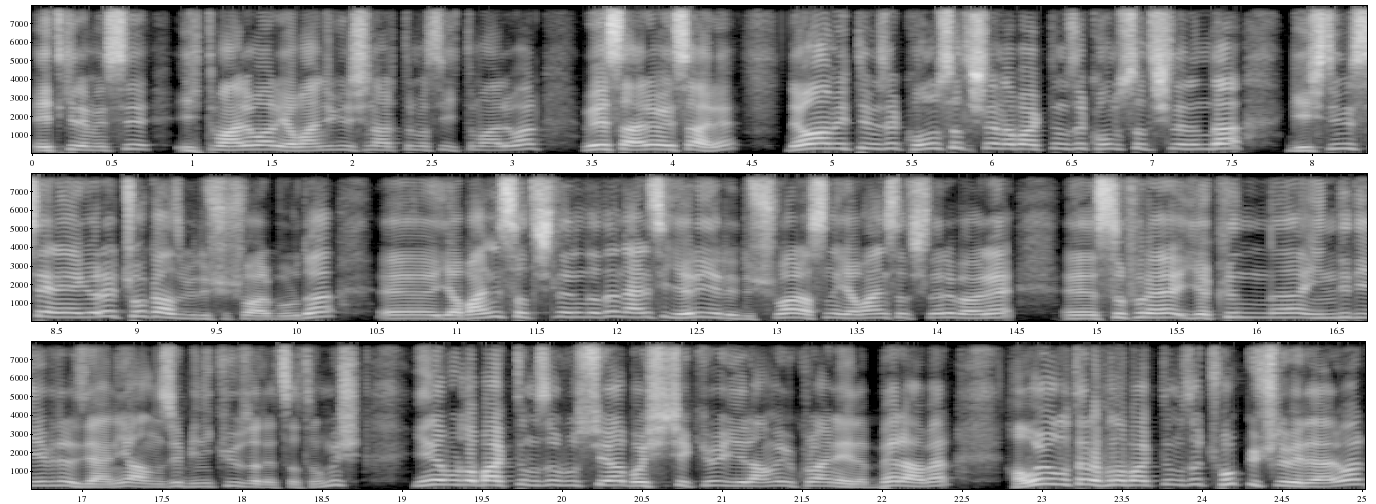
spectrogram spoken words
etkilemesi ihtimali var. Yabancı girişin arttırması ihtimali var vesaire vesaire. Devam ettiğimizde konu satışlarına baktığımızda konu satışlarında geçtiğimiz seneye göre çok az bir düşüş var burada. E, yabancı satışlarında da neredeyse yarı yarı düşüş var. Aslında yabancı satışları böyle e, sıfıra yakına indi diyebiliriz. Yani yalnızca 1200 adet satılmış. Yine burada baktığımızda Rusya başı çekiyor İran ve Ukrayna ile beraber. Havayolu tarafına baktığımızda çok güçlü veriler var.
